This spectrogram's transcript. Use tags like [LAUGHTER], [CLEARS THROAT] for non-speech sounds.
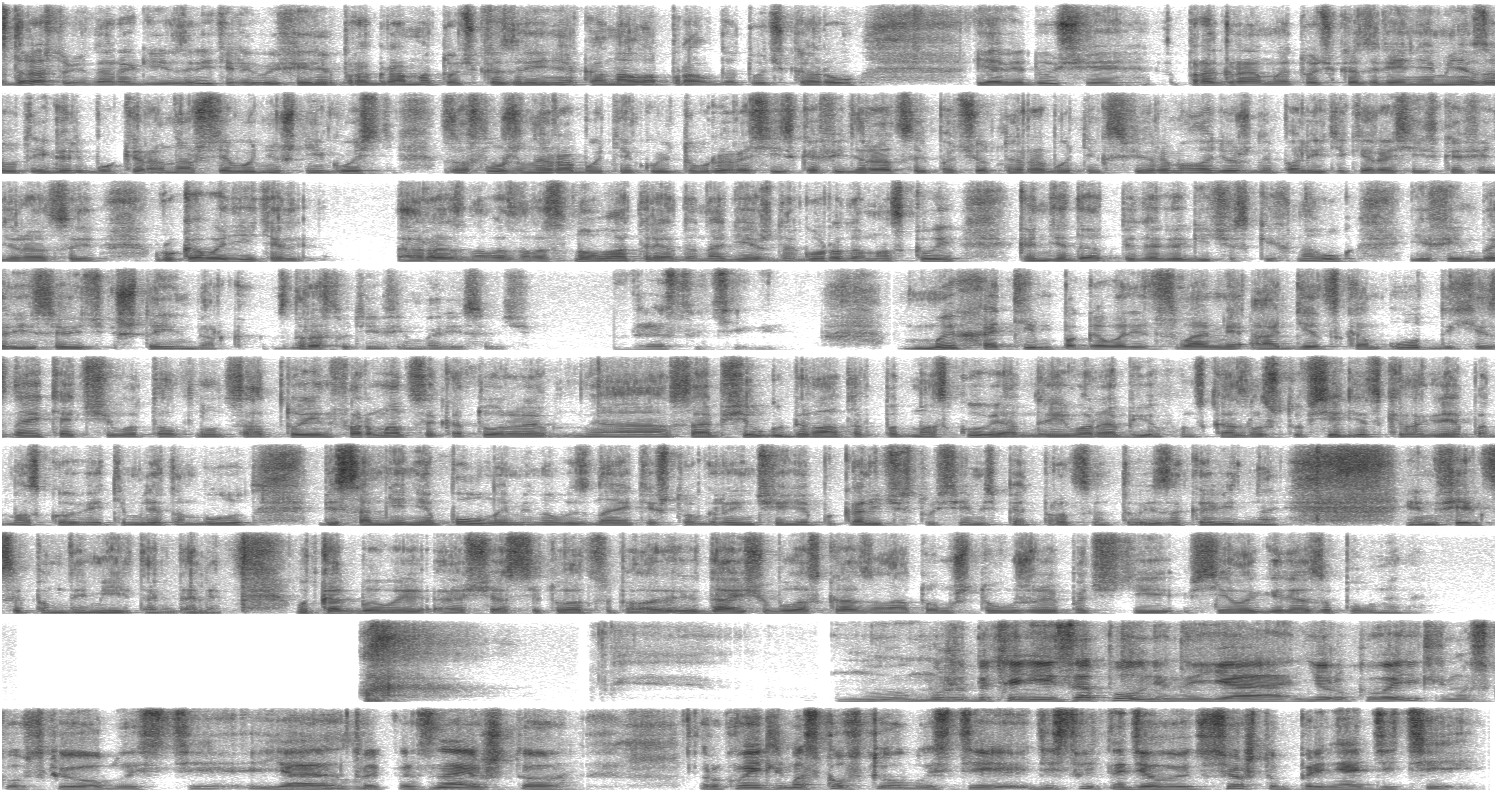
Здравствуйте, дорогие зрители. В эфире программа «Точка зрения» канала «Правда.ру». Я ведущий программы «Точка зрения». Меня зовут Игорь Букер, а наш сегодняшний гость – заслуженный работник культуры Российской Федерации, почетный работник сферы молодежной политики Российской Федерации, руководитель разновозрастного отряда «Надежда» города Москвы, кандидат педагогических наук Ефим Борисович Штейнберг. Здравствуйте, Ефим Борисович. Здравствуйте, Игорь. Мы хотим поговорить с вами о детском отдыхе. Знаете, от чего толкнуться? От той информации, которую э, сообщил губернатор Подмосковья Андрей Воробьев. Он сказал, что все детские лагеря Подмосковья этим летом будут без сомнения полными, но вы знаете, что ограничение по количеству 75% из-за ковидной инфекции, пандемии и так далее. Вот как бы вы сейчас э, ситуацию... Да, еще было сказано о том, что уже почти все лагеря заполнены. Ну, может быть, они и заполнены. Я не руководитель Московской области. Я угу. только знаю, что руководители Московской области действительно делают все, чтобы принять детей.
